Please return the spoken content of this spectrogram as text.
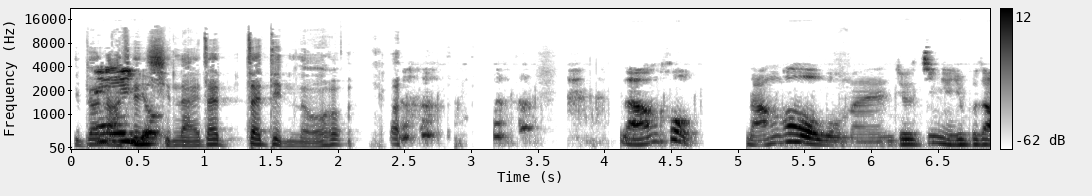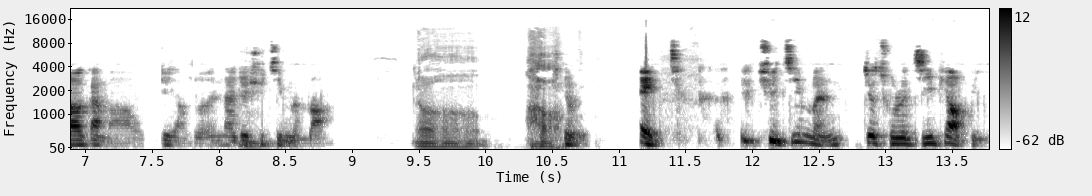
你不要哪天醒来在在顶楼。然后。然后我们就今年就不知道干嘛，我就想说，那就去金门吧。哦，好好好。就哎，去金门就除了机票比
